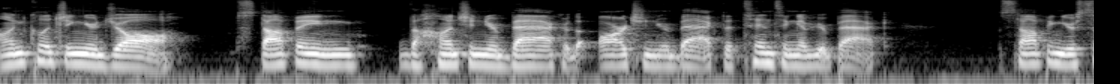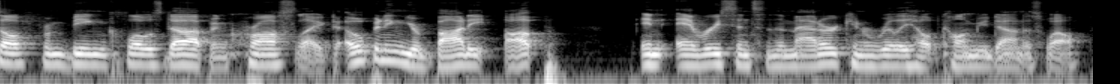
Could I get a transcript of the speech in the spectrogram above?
Unclenching your jaw, stopping the hunch in your back or the arch in your back, the tensing of your back, stopping yourself from being closed up and cross legged, opening your body up in every sense of the matter can really help calm you down as well.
